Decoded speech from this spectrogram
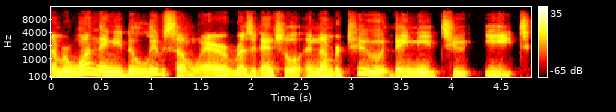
Number one, they need to live somewhere, residential, and number two, they need to eat.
